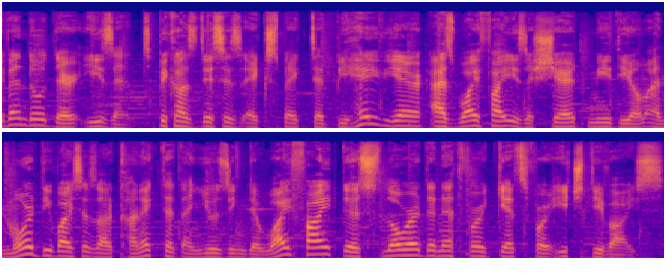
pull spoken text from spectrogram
even though there isn't because this is expected behavior as Wi-Fi is a shared medium and more devices are connected and using the Wi-Fi the slower the network gets for each device.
